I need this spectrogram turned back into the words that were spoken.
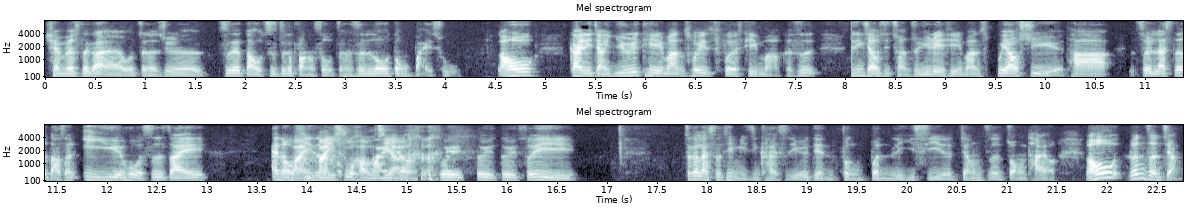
签 Westergaard 来，我真的觉得这个导致这个防守真的是漏洞百出。然后刚才你讲 Uri Tielemans 会 first team 嘛，可是最近消息传出 Uri Tielemans 不要续约，他。所以 Leicester 打算一月或者是在 NOC 卖出好价，对对对，所以这个 Leicester team 已经开始有一点分崩离析的这样子的状态哦。然后认真讲，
